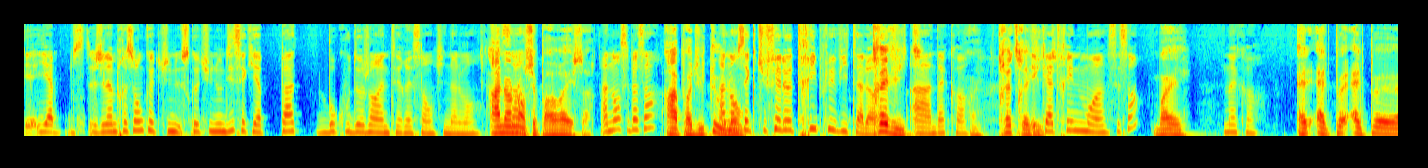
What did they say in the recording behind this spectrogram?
Il y a- J'ai l'impression que tu, ce que tu nous dis, c'est qu'il n'y a pas beaucoup de gens intéressants finalement. Ah non, non, c'est pas vrai ça. Ah non, c'est pas ça Ah, pas du tout. Ah non, non. c'est que tu fais le tri plus vite alors. Très vite. Ah d'accord. Ouais, très très Et vite. Catherine moins, c'est ça Ouais. D'accord. Elle, elle peut, elle peut,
